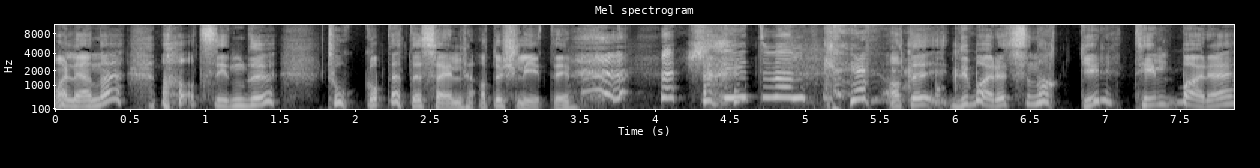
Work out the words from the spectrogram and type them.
Marlene, at siden du tok opp dette selv, at du sliter Sliter vel. At det, du bare snakker til bare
